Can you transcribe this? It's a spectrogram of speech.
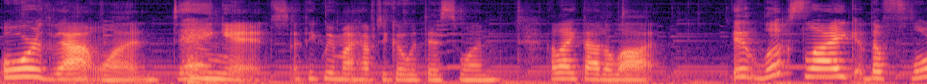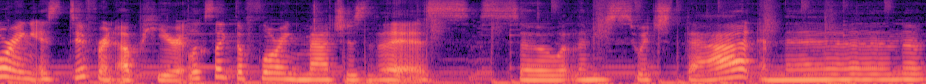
Or that one. Dang it. I think we might have to go with this one. I like that a lot. It looks like the flooring is different up here. It looks like the flooring matches this. So let me switch that and then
